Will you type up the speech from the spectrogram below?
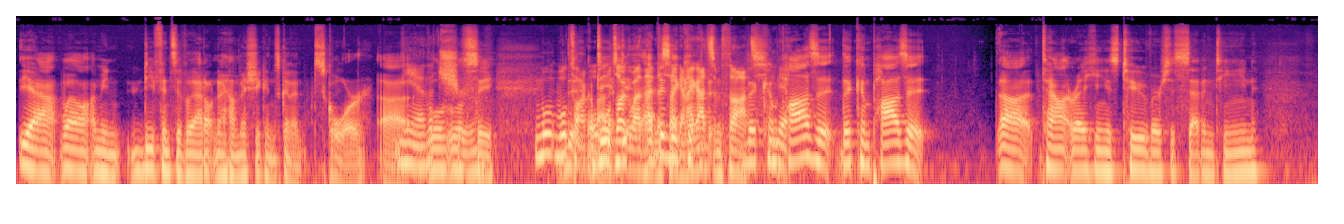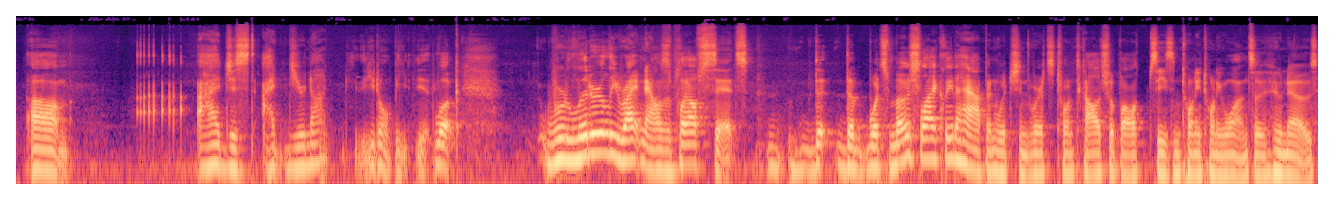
yeah, well, I mean, defensively, I don't know how Michigan's going to score. Uh, Yeah, that's we'll, true. we'll see. We'll, we'll talk We'll- about. we'll talk about that in a think the second. I got some thoughts. The composite, the composite uh, talent ranking is two versus seventeen. Um, I just, I, you're not, you don't be. Look, we're literally right now as the playoff sits. The the what's most likely to happen, which in where it's 20, college football season 2021, so who knows?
